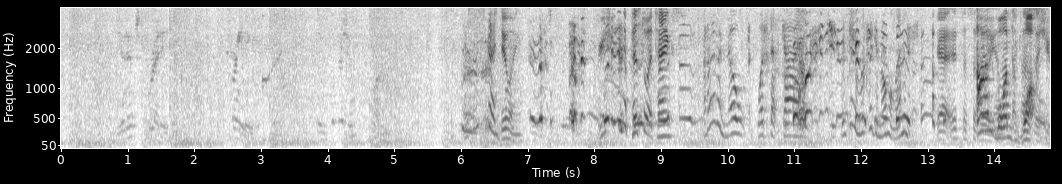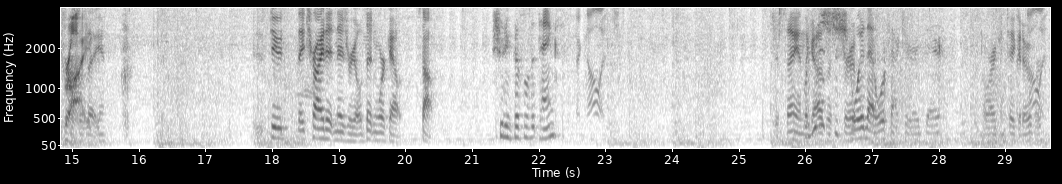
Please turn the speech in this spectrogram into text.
Unit ready. Training. Insufficient funds. What's this guy doing? Are you shooting a pistol at tanks? I don't even know what that guy. this doesn't look like a normal enemy. Yeah, it's a civilian. want Sometimes waffle shoot pistols at fries. Dude, they tried it in Israel. It didn't work out. Stop. Shooting pistols at tanks. Acknowledged. Just saying, the What if you Gaza just Strip. destroy that ore factory right there? Or I can take it over.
